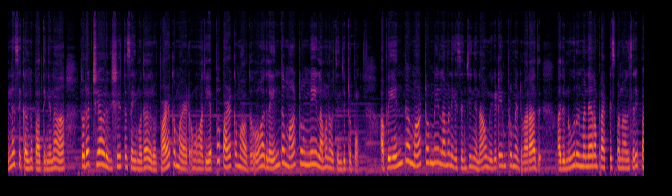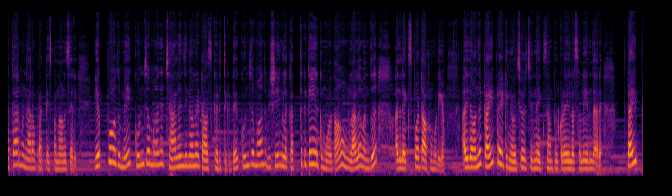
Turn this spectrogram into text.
என்ன சிக்கல்னு பார்த்தீங்கன்னா தொடர்ச்சியாக ஒரு விஷயத்தை செய்யும்போது அது ஒரு பழக்கமாயிடும். அது எப்போ பழக்கம் வழக்கமாகுதோ அதில் எந்த மாற்றமுமே இல்லாமல் நம்ம செஞ்சிட்ருப்போம். அப்படி எந்த மாற்றமுமே இல்லாமல் நீங்கள் செஞ்சீங்கன்னா உங்ககிட்ட இம்ப்ரூவ்மெண்ட் வராது. அது நூறு மணி நேரம் ப்ராக்டிஸ் பண்ணாலும் சரி பத்தாயிரம் மணி நேரம் ப்ராக்டிஸ் பண்ணாலும் சரி எப்போதுமே கொஞ்சமாவது சேலஞ்சிங்கான டாஸ்க் எடுத்துக்கிட்டு கொஞ்சமாவது விஷயங்களை கற்றுக்கிட்டே இருக்கும்போது தான் உங்களால் வந்து அதில் எக்ஸ்பர்ட் ஆக முடியும். இதை வந்து டைப் ரைட்டிங்கை வச்சு ஒரு சின்ன எக்ஸாம்பிள் கூட இதில் சொல்லியிருந்தார். டைப்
